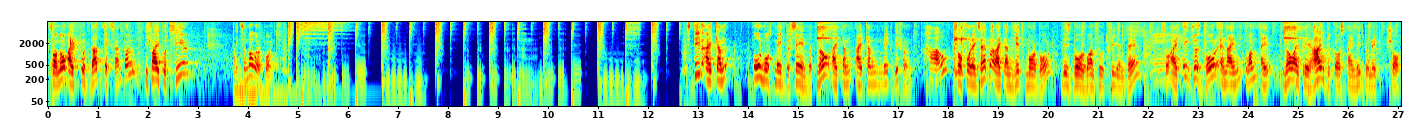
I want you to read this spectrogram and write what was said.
So now I put that example. If I put here, it's another point. Still, I can almost make the same, but now I can, I can make different. How? So for example, I can hit more ball. This ball, one, two, three, and there. So I take just ball, and I one. I now I play high because I need to make short.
